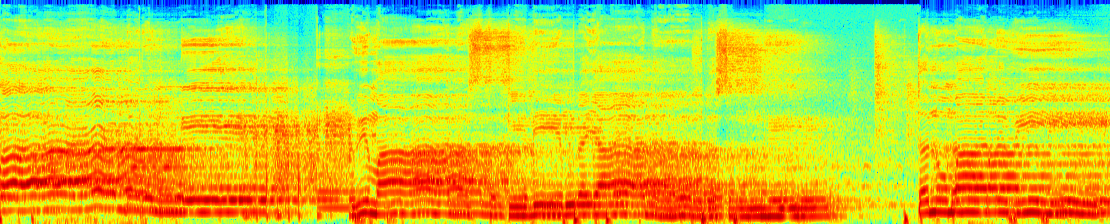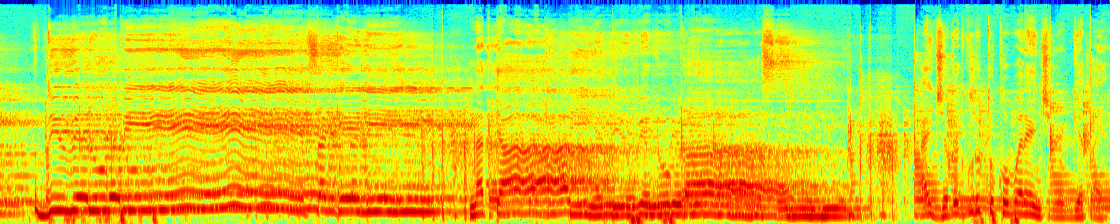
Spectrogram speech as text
पांडुरंगे. विमान केले प्रयाण प्रसंगे. तनुमानवी दिव्य रूपी न त्या दिव्य काय जगद्गुरु तुकोबर यांची योग्यता आहे.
